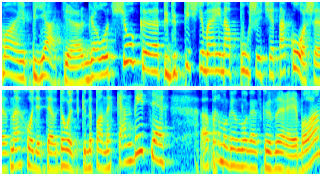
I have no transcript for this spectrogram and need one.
має 5 галочок. Підопічні Маріна Пушича також знаходяться в доволі таки непоганих кондиціях. Е, Перемога над Луганською Зерею була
